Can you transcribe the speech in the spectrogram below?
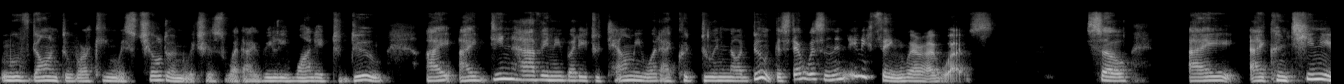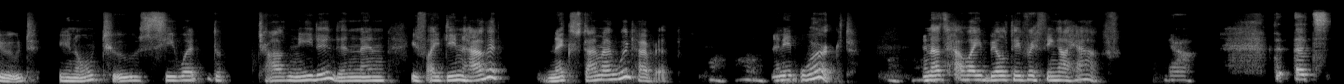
moved on to working with children which is what i really wanted to do i i didn't have anybody to tell me what i could do and not do because there wasn't anything where i was. So i i continued you know, to see what the child needed. And then if I didn't have it, next time I would have it. Uh-huh. And it worked. Uh-huh. And that's how I built everything I have. Yeah. That's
